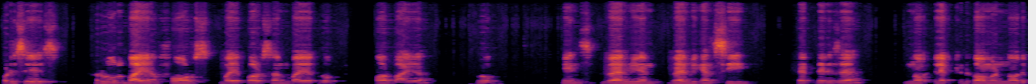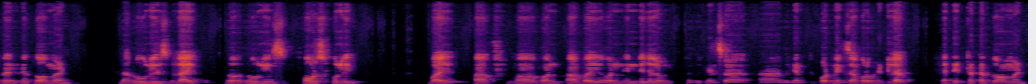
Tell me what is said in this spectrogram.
what it says rule by a force, by a person, by a group or by a group means where we can, where we can see that there is a no elected government, no representative government. The rule is like the rule is forcefully by uh, uh, one uh, by one individual. We can uh, we can put an example of Hitler, a dictator government,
